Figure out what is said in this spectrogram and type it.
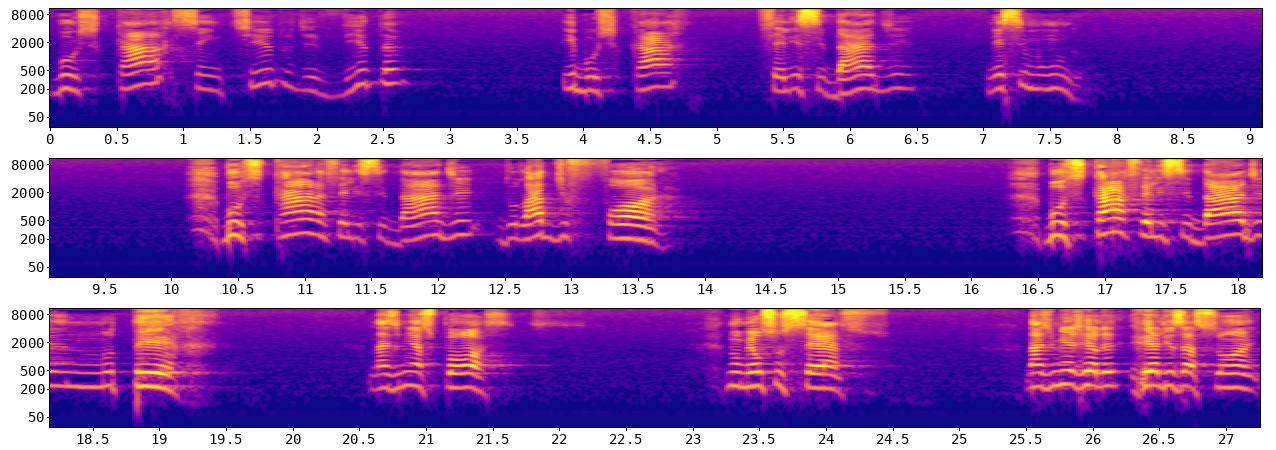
Buscar sentido de vida e buscar felicidade nesse mundo. Buscar a felicidade do lado de fora. Buscar felicidade no ter, nas minhas posses no meu sucesso, nas minhas realizações.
